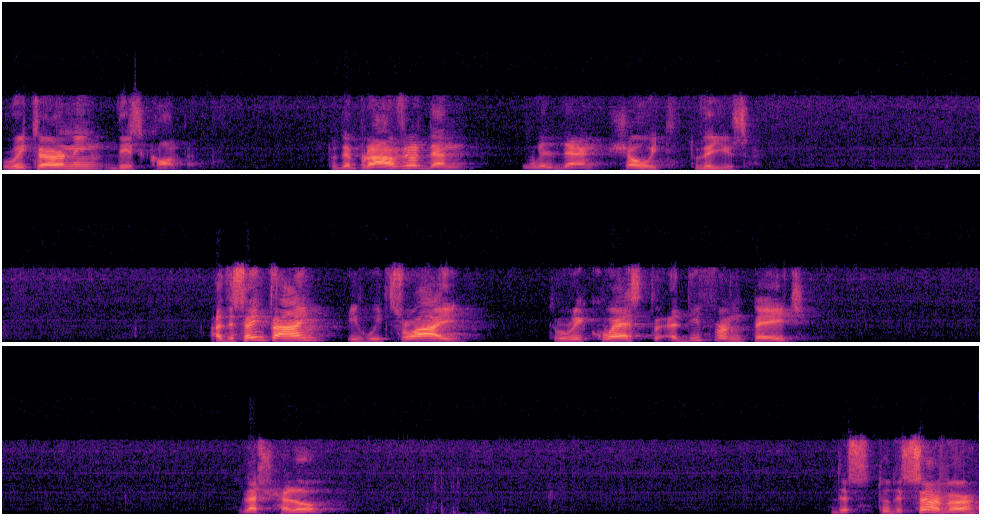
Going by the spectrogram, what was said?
returning this content to the browser, then will then show it to the user. At the same time, if we try to request a different page, slash hello, this, to the server,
